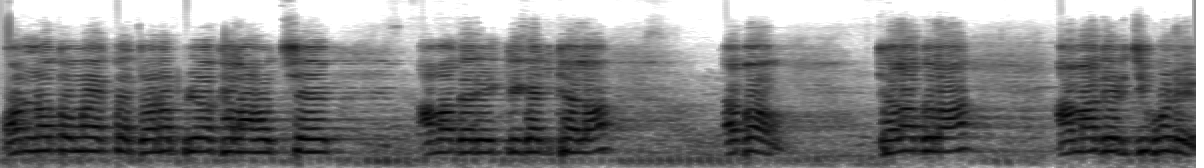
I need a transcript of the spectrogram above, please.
অন্যতম একটা জনপ্রিয় খেলা হচ্ছে আমাদের এই ক্রিকেট খেলা এবং খেলাধুলা আমাদের জীবনের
